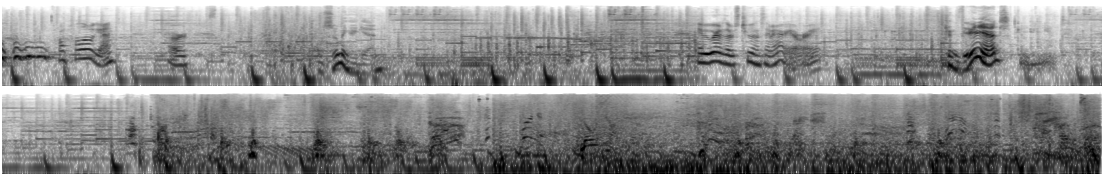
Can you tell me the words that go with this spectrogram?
Oh, hello again. Or I'm assuming again. maybe weird if there's two in the same area, right? Convenient. Convenient. Bring it! No touch. Time to burn.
